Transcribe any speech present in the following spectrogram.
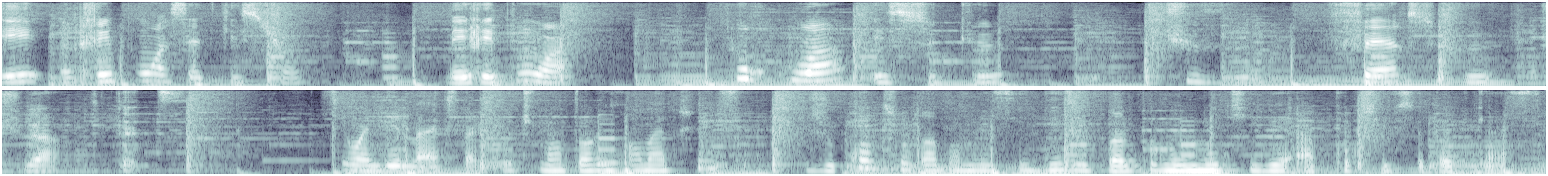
et réponds à cette question mais réponds à pourquoi est-ce que tu veux faire ce que tu as en tête. C'est Wendy Max, ta coach mentor et formatrice. Je compte sur toi pour me laisser des étoiles pour me motiver à poursuivre ce podcast.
